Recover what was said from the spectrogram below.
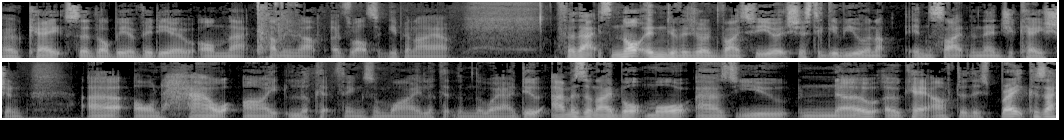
Okay, so there'll be a video on that coming up as well. So keep an eye out for that. It's not individual advice for you, it's just to give you an insight and education uh, on how I look at things and why I look at them the way I do. Amazon, I bought more, as you know, okay, after this break, because I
